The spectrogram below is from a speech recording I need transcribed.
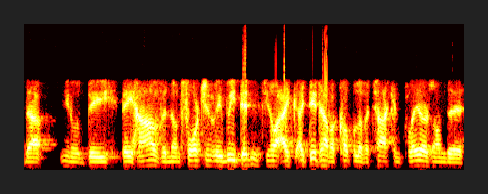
that you know they they have, and unfortunately we didn't. You know, I, I did have a couple of attacking players on the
